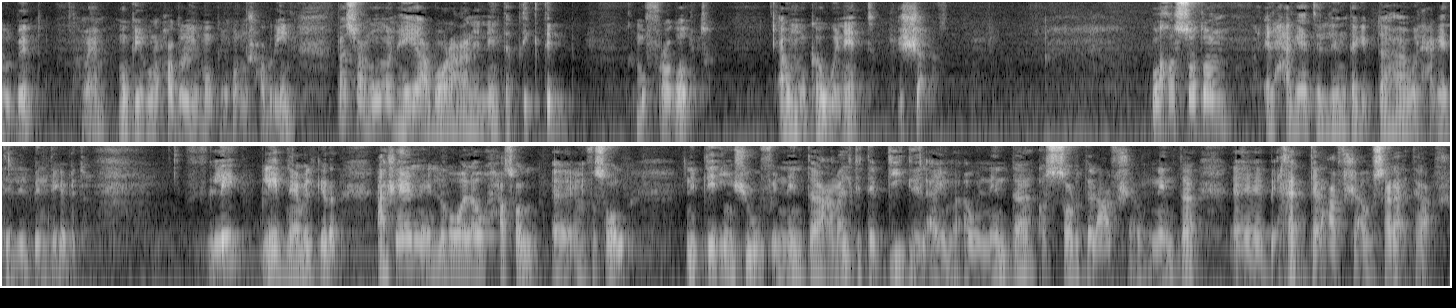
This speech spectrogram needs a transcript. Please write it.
والبنت تمام؟ ممكن يكونوا حاضرين ممكن يكونوا مش حاضرين. بس عموما هي عبارة عن إن أنت بتكتب مفردات أو مكونات الشقة. وخاصة الحاجات اللي أنت جبتها والحاجات اللي البنت جابتها. ليه؟ ليه بنعمل كده؟ عشان اللي هو لو حصل آه، انفصال نبتدي نشوف إن أنت عملت تبديد للقايمة أو إن أنت كسرت العفش أو إن أنت آه، خدت العفش أو سرقت العفش.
